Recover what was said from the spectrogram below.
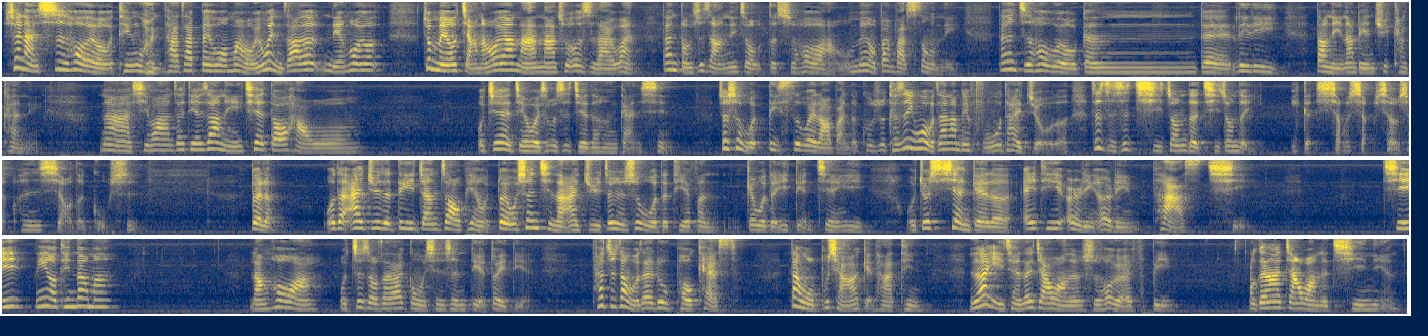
虽然事后有听闻他在背后骂我，因为你知道，年后又就没有讲，然后要拿拿出二十来万。但董事长，你走的时候啊，我没有办法送你。但是之后我有跟对丽丽到你那边去看看你。那希望在天上你一切都好哦。我今天的结尾是不是结得很感性？这是我第四位老板的故事。可是因为我在那边服务太久了，这只是其中的其中的一个小小小小很小的故事。对了，我的 IG 的第一张照片，对我申请了 IG，这只是我的铁粉给我的一点建议。我就献给了 AT 二零二零 Plus 七七，你有听到吗？然后啊，我这周在跟我先生点对点，他知道我在录 Podcast，但我不想要给他听。你知道以前在交往的时候有 FB，我跟他交往了七年，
